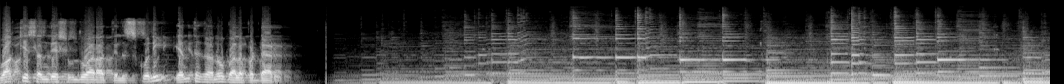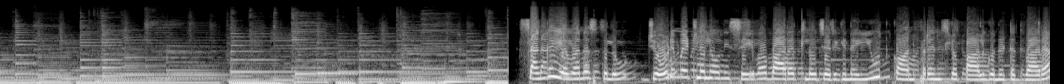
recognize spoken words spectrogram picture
వాక్య సందేశం ద్వారా తెలుసుకుని ఎంతగానో బలపడ్డారు. సంఘ యవనస్తులు జోడిమెట్లలోని సేవా భారత్లో జరిగిన యూత్ కాన్ఫరెన్స్లో పాల్గొనట ద్వారా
